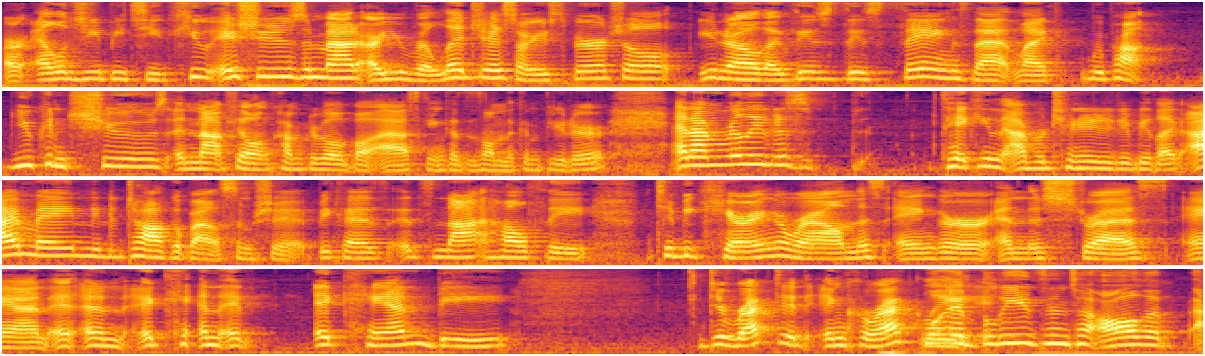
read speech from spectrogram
Are lgbtq issues matter? Are you religious? Are you spiritual? You know like these these things that like we probably you can choose and not feel uncomfortable about asking because it's on the computer. And i'm really just taking the opportunity to be like i may need to talk about some shit because it's not healthy to be carrying around this anger and this stress. And it, and it and it it can be directed incorrectly Well, it bleeds into all the a-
